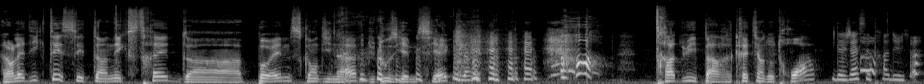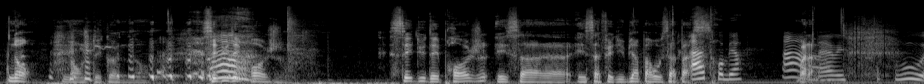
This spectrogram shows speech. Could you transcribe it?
Alors la dictée, c'est un extrait d'un poème scandinave du XIIe siècle, traduit par Chrétien de Troyes. Déjà, c'est traduit. Non, non, je déconne, non. C'est Ah. du déproge. C'est du déproge et ça, et ça fait du bien par où ça passe. Ah, trop bien. Ah, Voilà. Ah oui. Ouh.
